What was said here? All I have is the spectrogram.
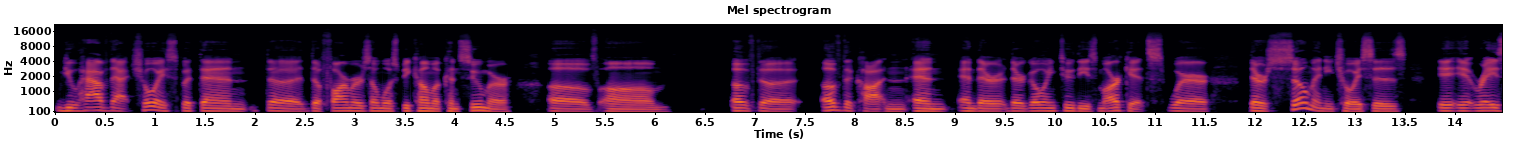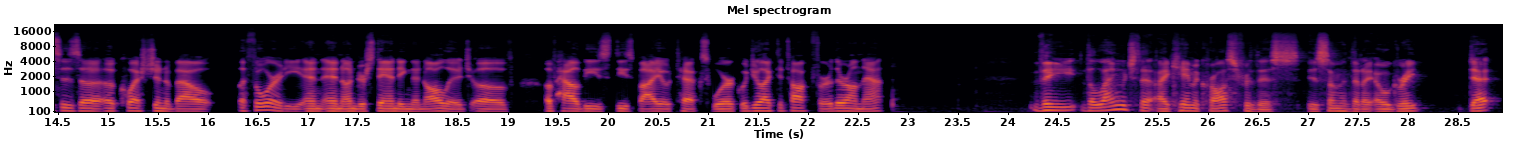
you have that choice, but then the the farmers almost become a consumer of um of the of the cotton, and and they're they're going to these markets where there's so many choices. It, it raises a, a question about authority and and understanding the knowledge of of how these these biotechs work. Would you like to talk further on that? The the language that I came across for this is something that I owe great debt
